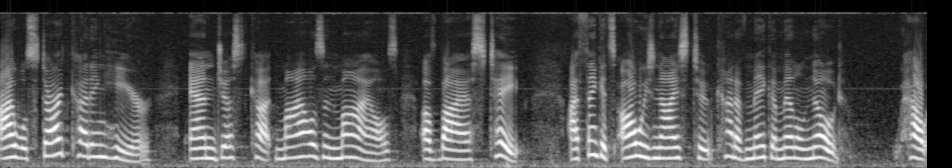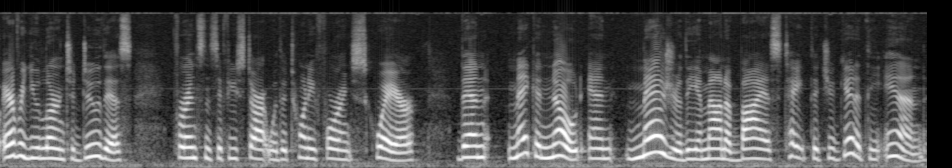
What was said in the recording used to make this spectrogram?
I will start cutting here and just cut miles and miles of bias tape. I think it's always nice to kind of make a mental note however you learn to do this. For instance, if you start with a 24 inch square, then make a note and measure the amount of bias tape that you get at the end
